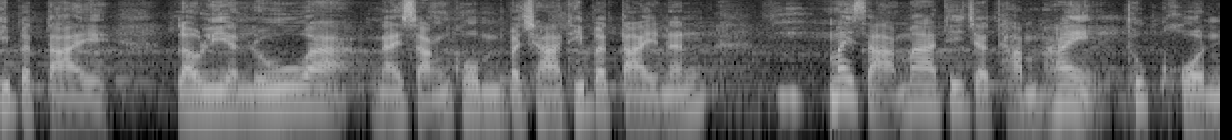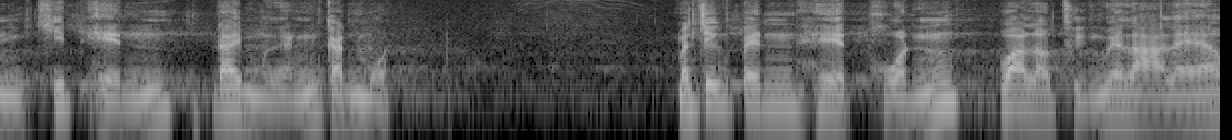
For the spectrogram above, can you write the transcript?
ธิปไตย เราเรียนรู้ว่าในสังคมประชาธิปไตยนั้น ไม่สามารถที่จะทำให้ทุกคนคิดเห็นได้เหมือนกันหมด มันจึงเป็นเหตุผลว่าเราถึงเวลาแล้ว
